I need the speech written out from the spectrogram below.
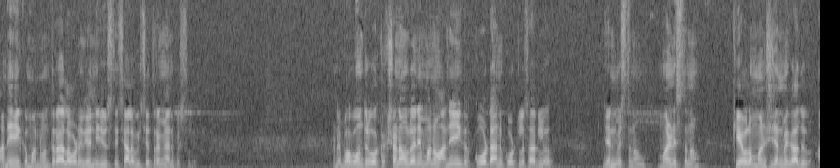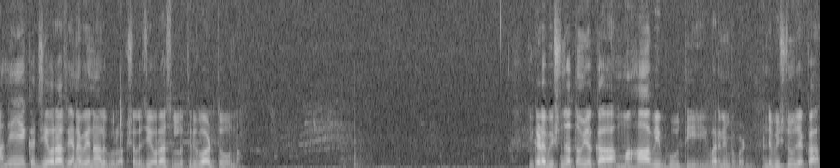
అనేక మన్వంతరాలు అవ్వడం ఇవన్నీ చూస్తే చాలా విచిత్రంగా అనిపిస్తుంది. అంటే భగవంతుడు ఒక క్షణంలోనే మనం అనేక కోటాను కోట్ల సార్లు జన్మిస్తున్నాం మరణిస్తున్నాం. కేవలం మనిషి జన్మే కాదు అనేక జీవరాశులు ఎనభై నాలుగు లక్షల జీవరాశుల్లో తిరుగాడుతూ ఉన్నాం. ఇక్కడ విష్ణుతత్వం యొక్క మహావిభూతి వర్ణింపబడింది. అంటే విష్ణువు యొక్క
